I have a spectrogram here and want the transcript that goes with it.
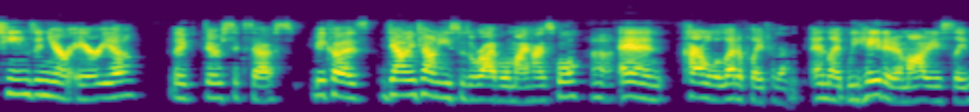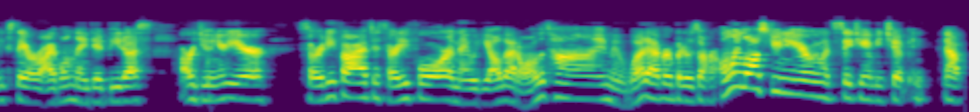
teams in your area, like their success, because Downingtown East was a rival of my high school, Uh-huh. and Kyle Lauletta played for them. And like we hated him obviously because they were a rival and they did beat us our junior year, 35 to 34, and they would yell that all the time and whatever. But it was our only loss junior year. We went to state championship, and now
